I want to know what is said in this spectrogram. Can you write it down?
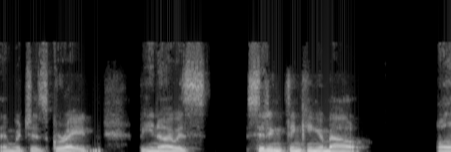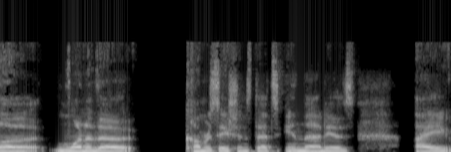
and which is great. But you know, I was sitting thinking about uh, one of the conversations that's in that is I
